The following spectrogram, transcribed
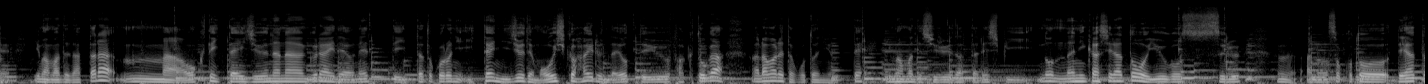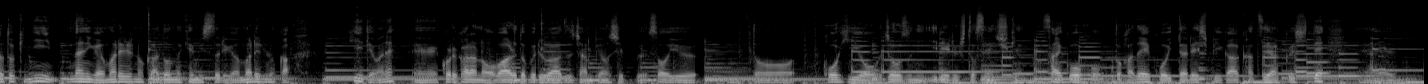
えー、今までだったら、うん、まあ多くて1対17ぐらいだよねって言ったところに1対20でも美味しく入るんだよっていうファクトが現れたことによって今まで主流だったレシピの何かしらと融合する、うん、あのそこと出会った時に何が生まれるのかどんなケミストリーが生まれるのかひいてはね、えー、これからのワールドブリュワーズチャンピオンシップそういうとコーヒーを上手に入れる人選手権の最高峰とかでこういったレシピが活躍して、えー、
